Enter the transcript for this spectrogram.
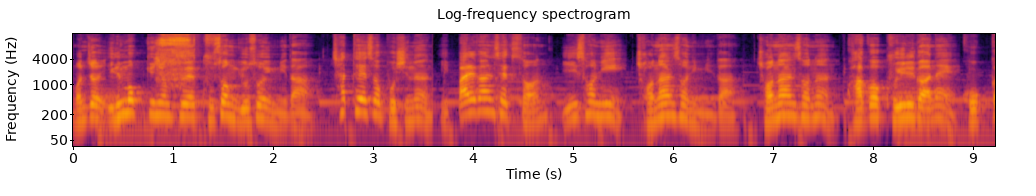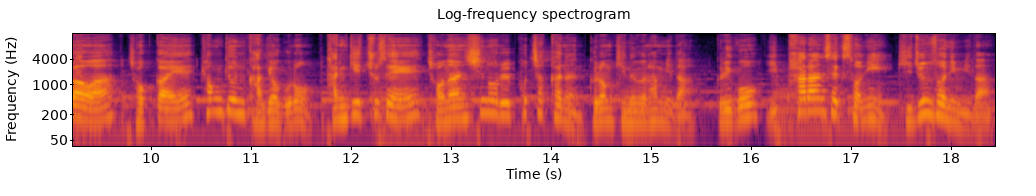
먼저 일목균형표의 구성 요소입니다. 차트에서 보시는 이 빨간색 선, 이 선이 전환선입니다. 전환선은 과거 9일간의 고가와 저가의 평균 가격으로 단기 추세의 전환 신호를 포착하는 그런 기능을 합니다. 그리고 이 파란색 선이 기준선입니다.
